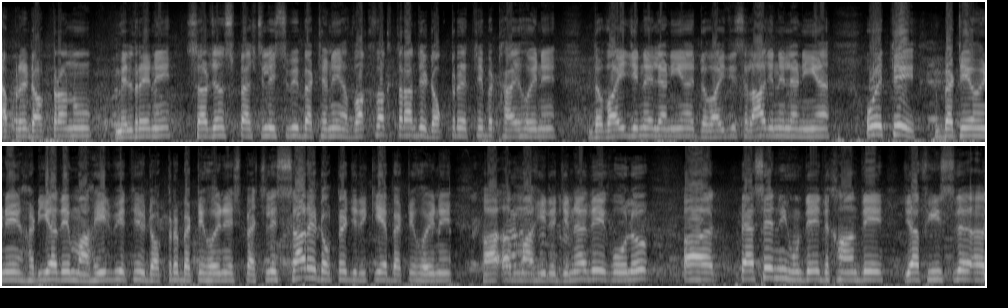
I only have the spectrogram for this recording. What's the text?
ਆਪਣੇ ਡਾਕਟਰਾਂ ਨੂੰ ਮਿਲ ਰਹੇ ਨੇ। ਸਰਜਨ ਸਪੈਸ਼ਲਿਸਟ ਵੀ ਬੈਠੇ ਨੇ। ਵੱਖ-ਵੱਖ ਤਰ੍ਹਾਂ ਦੇ ਡਾਕਟਰ ਇੱਥੇ ਬਿਠਾਏ ਹੋਏ ਨੇ। ਦਵਾਈ ਜਿਹਨੇ ਲੈਣੀ ਹੈ ਦਵਾਈ ਦੀ ਸਲਾਹ ਜਿਹਨੇ ਲੈਣੀ ਹੈ ਉਹ ਇੱਥੇ ਬੈਠੇ ਹੋਏ ਨੇ। ਹੱਡੀਆਂ ਦੇ ਮਾਹਿਰ ਵੀ ਇੱਥੇ ਡਾਕਟਰ ਬੈਠੇ ਹੋਏ ਨੇ। ਸਪੈਸ਼ਲਿਸਟ ਸਾਰੇ ਡਾਕਟਰ ਜਿਹੜੇ ਕੀ ਬੈਠੇ ਹੋਏ ਨੇ। ਹਾਂ, ਮਾਹਿਰ ਜਿਨ੍ਹਾਂ ਦੇ ਕੋਲ ਪੈਸੇ ਨਹੀਂ ਹੁੰਦੇ ਦਿਖਾਉਣ ਦੇ ਜਾਂ ਫੀਸ ਅ,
